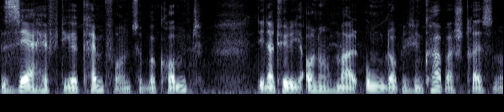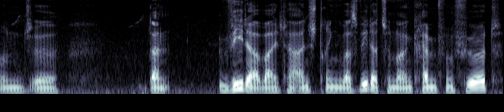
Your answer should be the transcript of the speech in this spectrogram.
sehr heftige Krämpfe und so bekommt, die natürlich auch nochmal unglaublich den Körper stressen und äh, dann wieder weiter anstrengen, was wieder zu neuen Krämpfen führt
